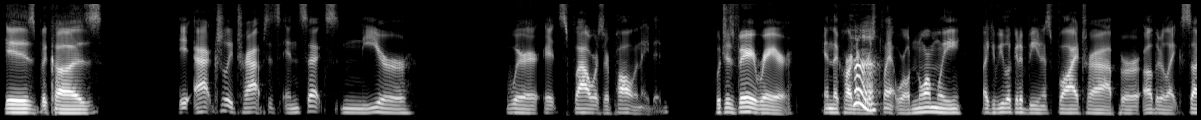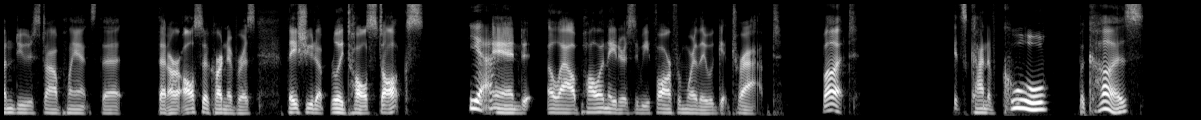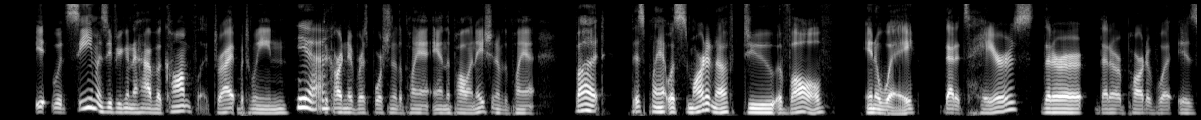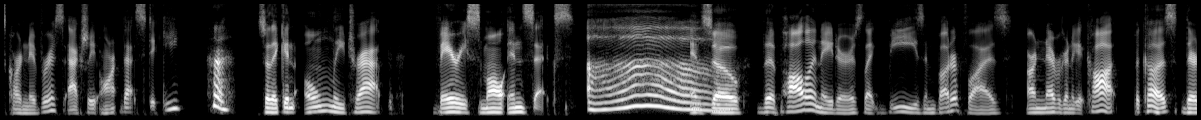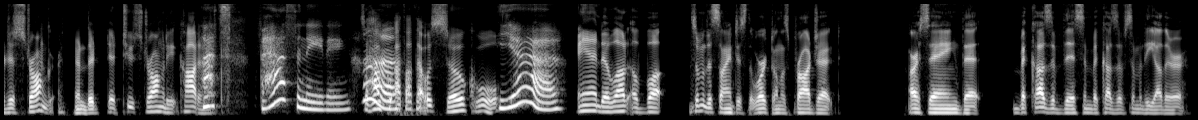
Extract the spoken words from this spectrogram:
is because it actually traps its insects near where its flowers are pollinated which is very rare in the carnivorous Huh. plant world normally like if you look at a Venus flytrap or other like sundew style plants that that are also carnivorous, they shoot up really tall stalks yeah. and allow pollinators to be far from where they would get trapped. But it's kind of cool because it would seem as if you're going to have a conflict, right, between the carnivorous portion of the plant and the pollination of the plant. But this plant was smart enough to evolve in a way that its hairs that are that are part of what is carnivorous actually aren't that sticky. Huh. So they can only trap very small insects. Oh. And so oh. the pollinators, like bees and butterflies, are never going to get caught because they're just stronger. And they're, they're too strong to get caught in. it. that's fascinating. So how. I thought that was so cool. yeah. And a lot of lo- some of the scientists that worked on this project are saying that because of this and because of some of the other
